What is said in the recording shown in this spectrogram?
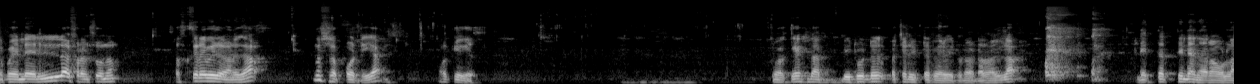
അപ്പോൾ എന്റെ എല്ലാ ഫ്രണ്ട്സും ഒന്ന് സബ്സ്ക്രൈബ് ചെയ്ത് കാണുക. ഒന്ന് സപ്പോർട്ട് ചെയ്യുക. ഓക്കെ യെസ് ഓക്കെ ബീട്രൂട്ട് പച്ചടി ഇട്ട പേര് ബീട്രൂട്ട് കേട്ടോ. നല്ല രക്തത്തിന്റെ നിറമുള്ള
